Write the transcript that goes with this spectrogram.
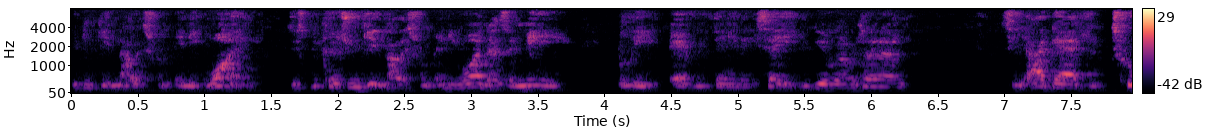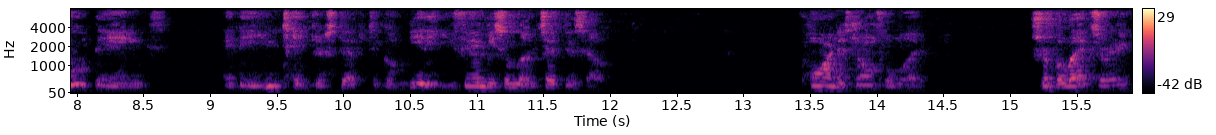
You can get knowledge from anyone. Just because you get knowledge from anyone doesn't mean believe everything they say. You get what I'm saying? See, I got you two things, and then you take your steps to go get it. You feel me? So look, check this out. Porn is known for what? Triple X, right?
